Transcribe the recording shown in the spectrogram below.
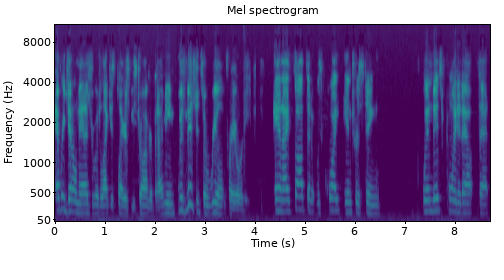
every general manager would like his players to be stronger, but I mean, with Mitch, it's a real priority. And I thought that it was quite interesting when Mitch pointed out that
